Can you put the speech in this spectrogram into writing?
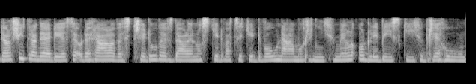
Další tragédie se odehrála ve středu ve vzdálenosti 22 námořních mil od libýských břehů.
